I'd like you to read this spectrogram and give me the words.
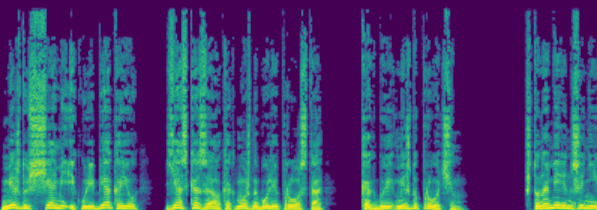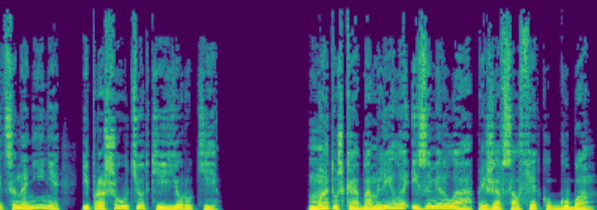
Между щами и кулебякою я сказал как можно более просто, как бы между прочим, что намерен жениться на Нине и прошу у тетки ее руки. Матушка обомлела и замерла, прижав салфетку к губам.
